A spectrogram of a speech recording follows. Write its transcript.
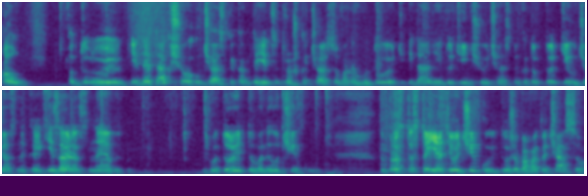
Оу. От е, іде так, що учасникам дається трошки часу, вони готують і далі йдуть інші учасники. Тобто ті учасники, які зараз не готують, то вони очікують. Ну просто стоять і очікують дуже багато часу.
